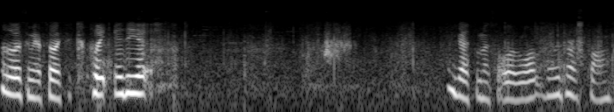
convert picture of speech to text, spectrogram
Otherwise, I'm gonna feel like a complete idiot. You guys will miss all the Lily Bird songs.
